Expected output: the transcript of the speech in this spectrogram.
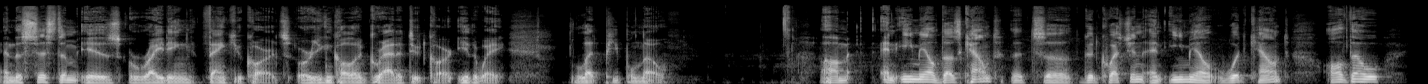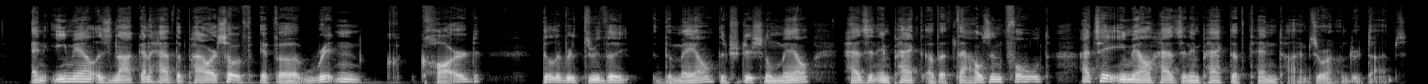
And the system is writing thank you cards, or you can call it a gratitude card. Either way, let people know. Um, an email does count. That's a good question. An email would count, although an email is not going to have the power. So if, if a written card delivered through the, the mail, the traditional mail has an impact of a thousandfold, I'd say email has an impact of 10 times or a hundred times.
